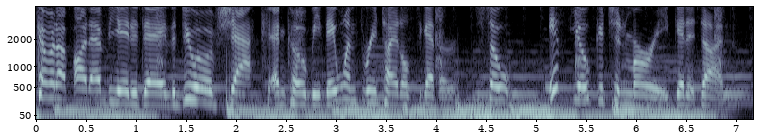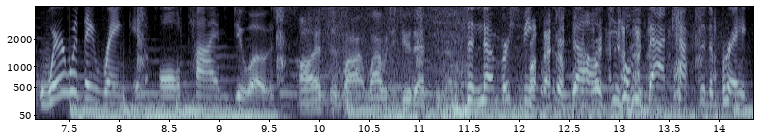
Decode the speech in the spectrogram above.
Coming up on NBA Today, the duo of Shaq and Kobe, they won three titles together. So if Jokic and Murray get it done, where would they rank in all-time duos? Oh, that's it. Why, why would you do that to them? The numbers speak for themselves. We'll be back after the break.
